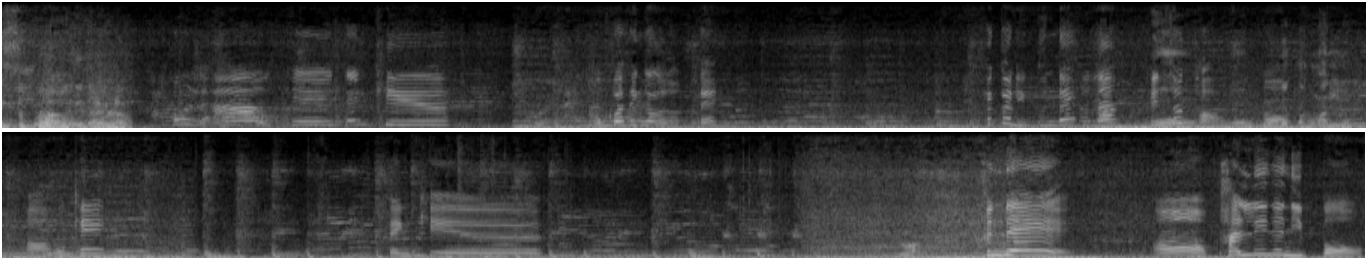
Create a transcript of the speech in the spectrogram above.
헐, 아, 오케이. 땡큐. 오빠 생각은 어때? 색깔 이쁜데? 하나? 괜찮다. 어, 어, 어. 딱 맞네. 아, 오케이. 땡큐. 근데 어, 발리는 이뻐.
